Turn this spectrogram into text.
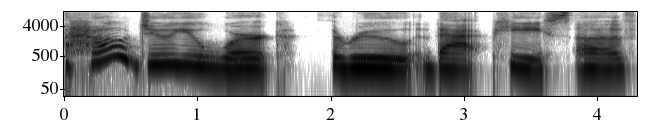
How do you work through that piece of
